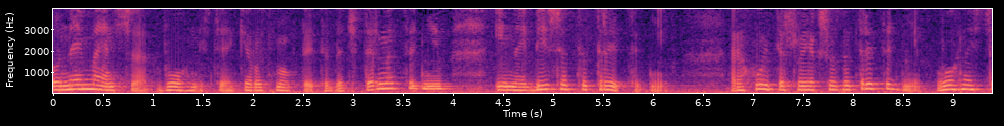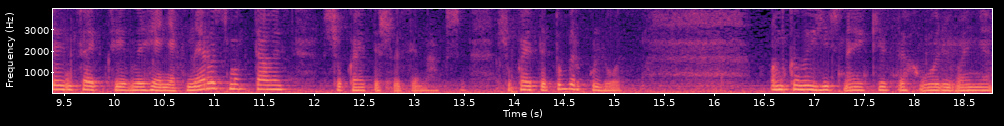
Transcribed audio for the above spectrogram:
Найменше вогнище, яке розсмоктується за 14 днів, і найбільше це 30 днів. Рахується, що якщо за 30 днів вогнище інфекції в легенях не розсмокталось, шукайте щось інакше. Шукайте туберкульоз, онкологічне якесь захворювання,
